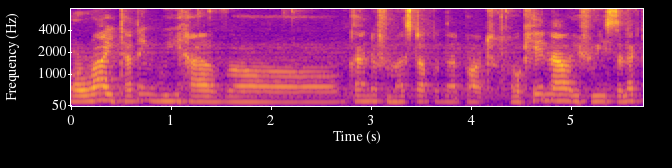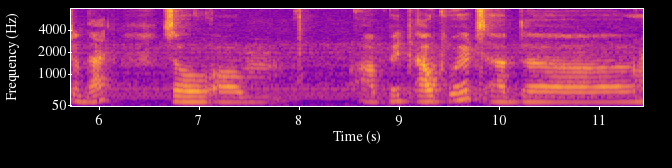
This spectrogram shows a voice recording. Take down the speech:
all right I think we have uh, kind of messed up with that part. Okay now if we select on that so um, a bit outwards and uh,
